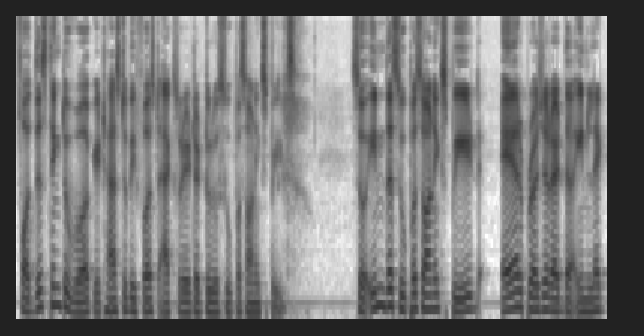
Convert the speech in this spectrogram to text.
for this thing to work, it has to be first accelerated to supersonic speeds. So in the supersonic speed, air pressure at the inlet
